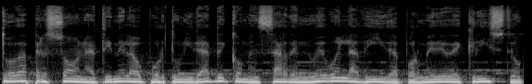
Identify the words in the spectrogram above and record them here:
Toda persona tiene la oportunidad de comenzar de nuevo en la vida por medio de Cristo,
